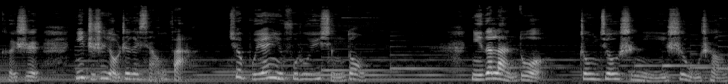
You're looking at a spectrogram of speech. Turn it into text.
可是你只是有这个想法，却不愿意付诸于行动，你的懒惰。终究是你一事无成。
